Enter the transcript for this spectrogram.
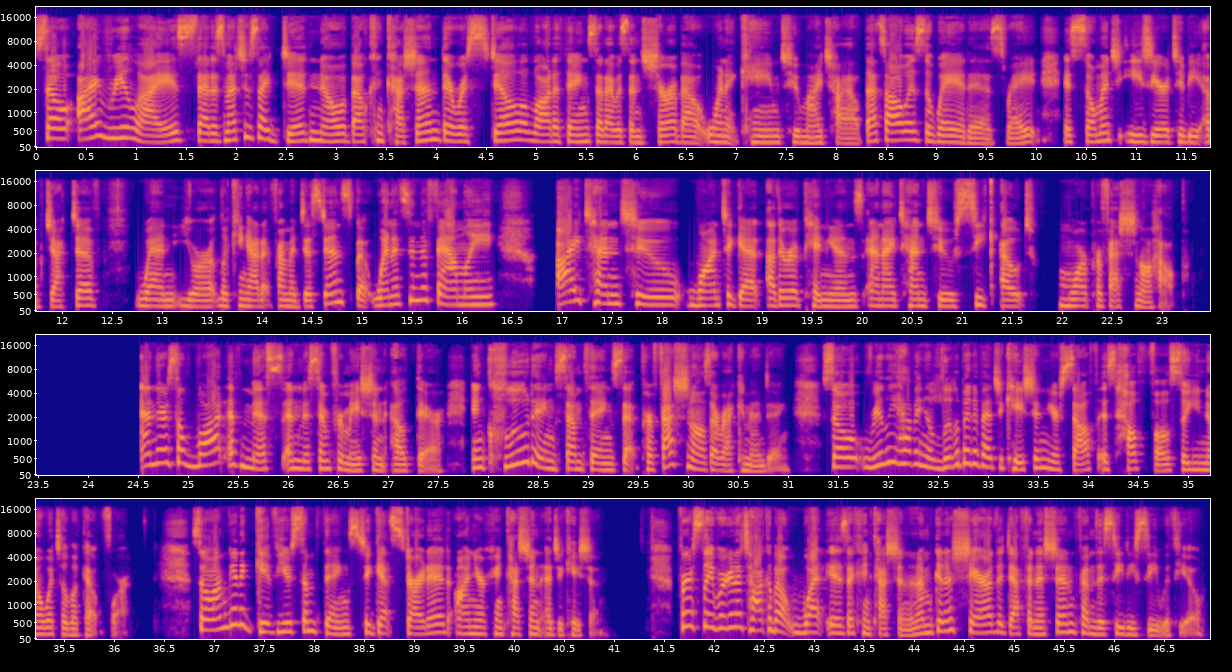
So I realized that as much as I did know about concussion, there was still a lot of things that I was unsure about when it came to my child. That's always the way it is, right? It's so much easier to be objective when you're looking at it from a distance. But when it's in the family, I tend to want to get other opinions and I tend to seek out more professional help. And there's a lot of myths and misinformation out there, including some things that professionals are recommending. So, really having a little bit of education yourself is helpful so you know what to look out for. So, I'm going to give you some things to get started on your concussion education. Firstly, we're going to talk about what is a concussion, and I'm going to share the definition from the CDC with you.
